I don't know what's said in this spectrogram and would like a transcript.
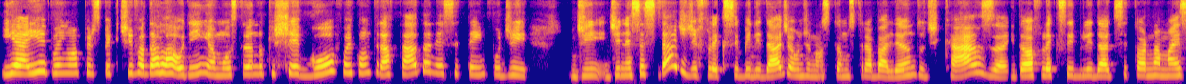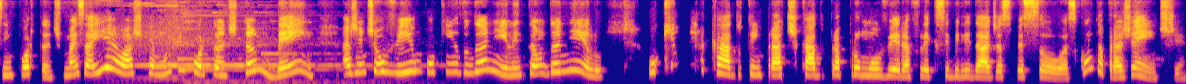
E aí vem uma perspectiva da Laurinha mostrando que chegou, foi contratada nesse tempo de, de, de necessidade de flexibilidade, onde nós estamos trabalhando de casa, então a flexibilidade se torna mais importante. Mas aí eu acho que é muito importante também a gente ouvir um pouquinho do Danilo. Então, Danilo, o que o mercado tem praticado para promover a flexibilidade às pessoas? Conta para gente.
